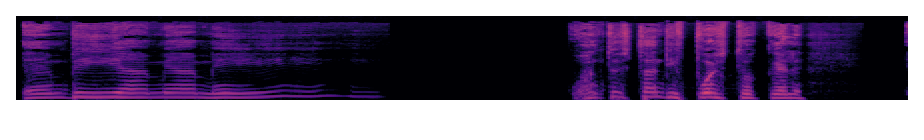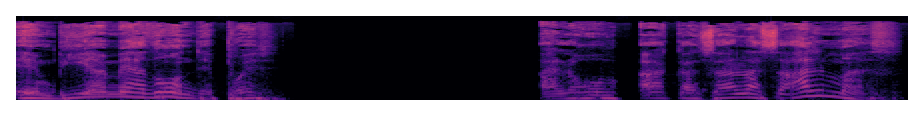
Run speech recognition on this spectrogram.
Envíame a mí. ¿Cuánto están dispuestos que le... envíame a dónde, pues? A, alcanzar las almas.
